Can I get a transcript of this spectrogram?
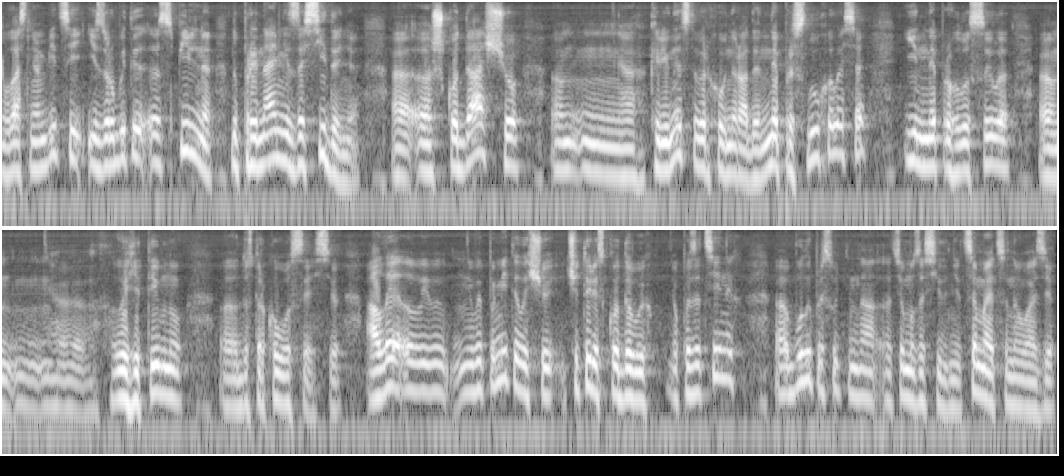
власні амбіції і зробити е, спільне, ну принаймні засідання. Е, Шкода, що ем, керівництво Верховної Ради не прислухалося і не проголосило ем, легітимну дострокову сесію. Але ви, помітили, що чотири складових опозиційних були присутні на цьому засіданні. Це мається на увазі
